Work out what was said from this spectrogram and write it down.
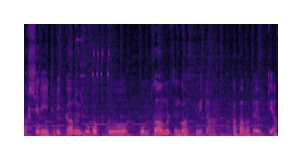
확실히 드립감은 무겁고 몸싸움은 센 것 같습니다. 한 판만 더 해볼게요.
